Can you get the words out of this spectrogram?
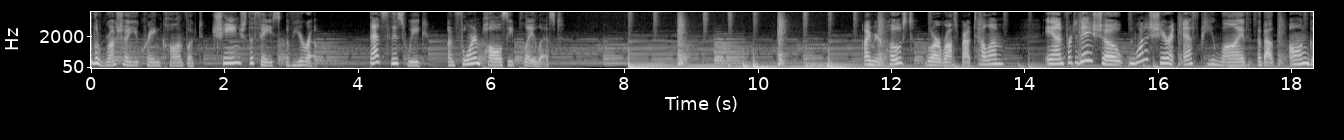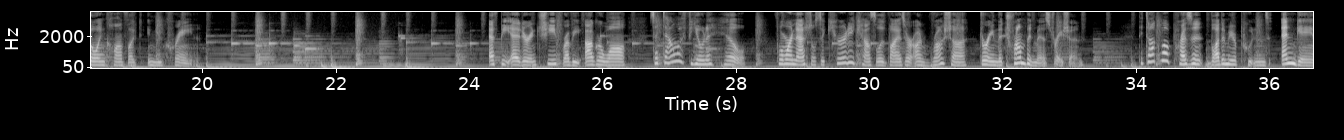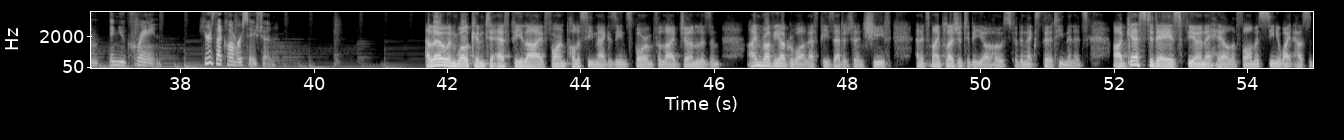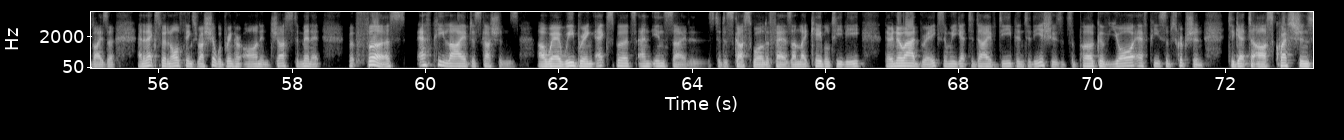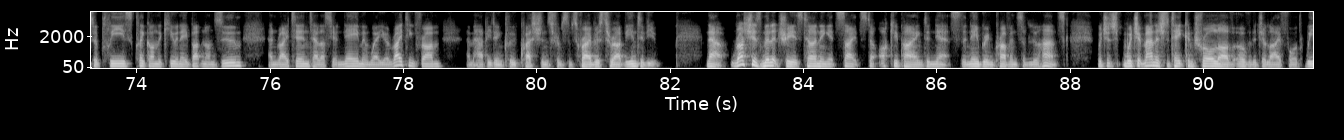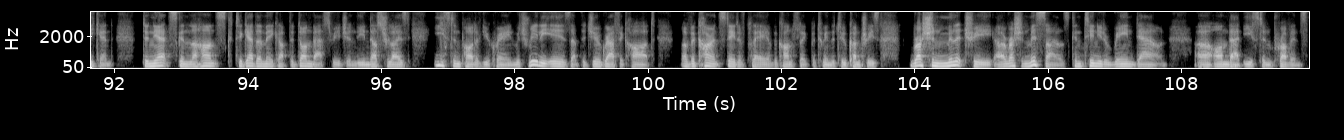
will the Russia Ukraine conflict change the face of Europe? That's this week on Foreign Policy Playlist. I'm your host, Laura Rosbrow Telem, and for today's show, we want to share an FP Live about the ongoing conflict in Ukraine. FP editor in chief Ravi Agrawal sat down with Fiona Hill, former National Security Council advisor on Russia during the Trump administration. They talk about President Vladimir Putin's endgame in Ukraine. Here's that conversation. Hello and welcome to FP Live, Foreign Policy Magazine's Forum for Live Journalism. I'm Ravi Agrawal, FP's editor in chief, and it's my pleasure to be your host for the next 30 minutes. Our guest today is Fiona Hill, a former senior White House advisor and an expert in all things Russia. We'll bring her on in just a minute. But first, FP Live discussions are where we bring experts and insiders to discuss world affairs. Unlike cable TV, there are no ad breaks and we get to dive deep into the issues. It's a perk of your FP subscription to get to ask questions. So please click on the Q&A button on Zoom and write in, tell us your name and where you're writing from. I'm happy to include questions from subscribers throughout the interview. Now, Russia's military is turning its sights to occupying Donetsk, the neighboring province of Luhansk, which, is, which it managed to take control of over the July 4th weekend. Donetsk and Luhansk together make up the Donbass region, the industrialized eastern part of Ukraine, which really is at the geographic heart of the current state of play of the conflict between the two countries. Russian military, uh, Russian missiles continue to rain down uh, on that eastern province.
